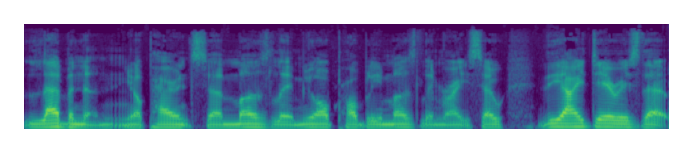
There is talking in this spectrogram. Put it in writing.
Lebanon, your parents are Muslim, you're probably Muslim, right? So the idea is that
